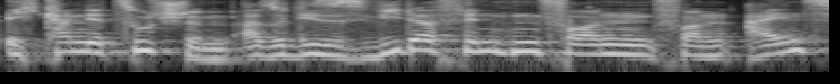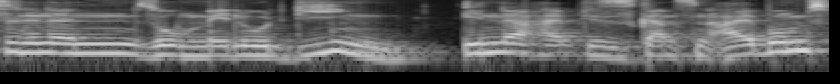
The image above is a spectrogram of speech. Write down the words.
ich kann dir zustimmen. Also dieses Wiederfinden von, von einzelnen so Melodien innerhalb dieses ganzen Albums,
